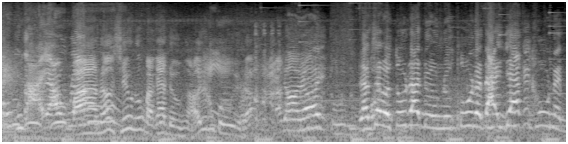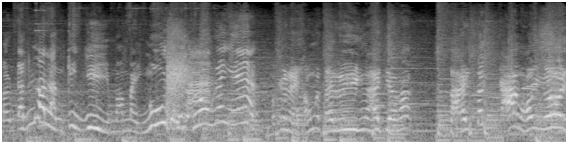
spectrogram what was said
cũng tại ông bà đó nữa xíu nữa bà ra đường ở với tôi rồi đó. Trời ơi Làm sao mà tôi ra đường được? Tôi là đại gia cái khu này mà đánh nó làm cái gì mà mày ngu thiệt luôn đó nha. Mà cái này không có tại riêng ai trơn á. Tại tất cả mọi người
